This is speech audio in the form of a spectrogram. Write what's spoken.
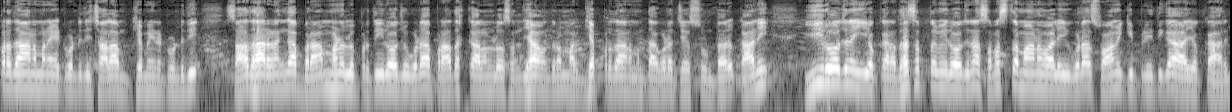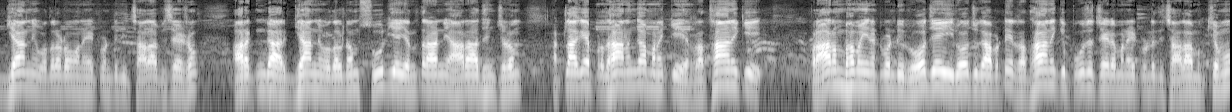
ప్రదానం అనేటువంటిది చాలా ముఖ్యమైనటువంటిది. సాధారణంగా బ్రాహ్మణులు ప్రతిరోజు కూడా ప్రాతకాలంలో సంధ్యావందనం అర్ఘ్య ప్రదానం అంతా కూడా చేస్తుంటారు కానీ ఈ రోజున ఈ యొక్క రథసప్తమి రోజున సమస్త మానవాళి కూడా స్వామికి ప్రీతిగా ఆ యొక్క అర్ఘ్యాన్ని వదలడం అనేటువంటిది చాలా విశేషం. ఆ రకంగా అర్ఘ్యాన్ని వదలడం సూర్య యంత్రాన్ని ఆరాధించడం అట్లాగే ప్రధానంగా మనకి రథానికి ప్రారంభమైనటువంటి రోజే ఈరోజు కాబట్టి రథానికి పూజ చేయడం అనేటువంటిది చాలా ముఖ్యము.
